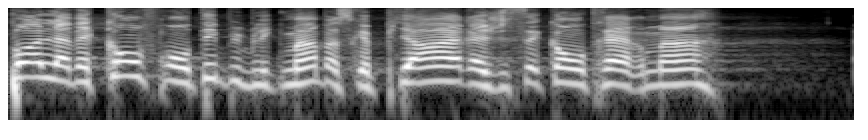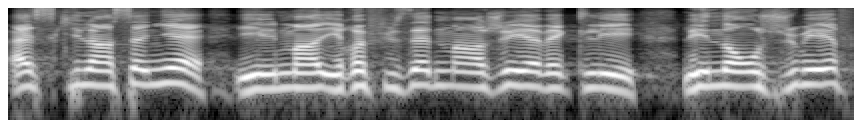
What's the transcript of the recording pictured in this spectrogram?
Paul l'avait confronté publiquement parce que Pierre agissait contrairement à ce qu'il enseignait. Il, refusait de manger avec les, les non-juifs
